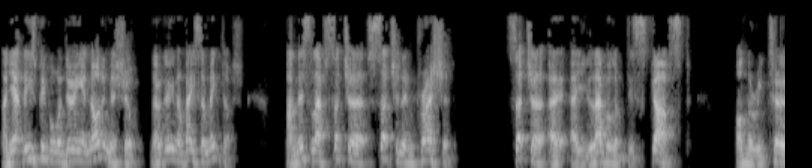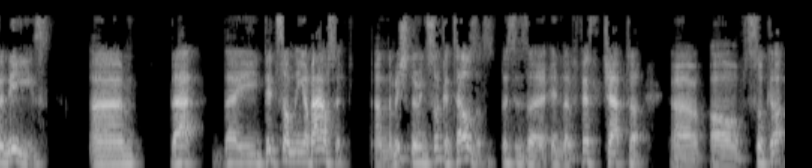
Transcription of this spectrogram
And yet these people were doing it not in the shul. They were doing it in the Beis Hamikdash. And this left such a, such an impression, such a, a, a level of disgust on the returnees, um, that they did something about it. And the Mishnah in Sukkah tells us, this is uh, in the fifth chapter uh, of Sukkah,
